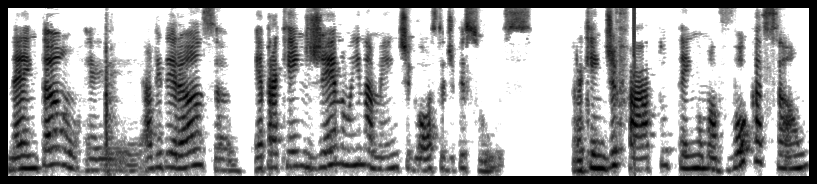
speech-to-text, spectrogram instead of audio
Né? Então, é, a liderança é para quem genuinamente gosta de pessoas, para quem de fato tem uma vocação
